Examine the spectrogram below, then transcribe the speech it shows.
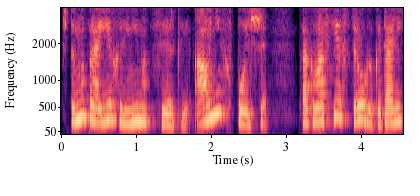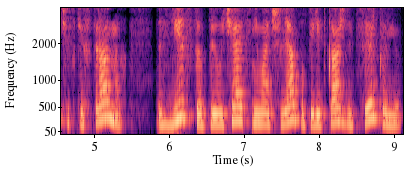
что мы проехали мимо церкви, а у них в Польше, как во всех строго католических странах, с детства приучают снимать шляпу перед каждой церковью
